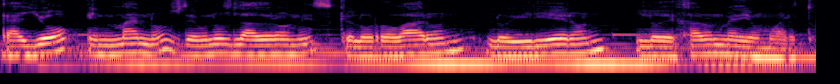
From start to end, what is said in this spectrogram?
cayó en manos de unos ladrones que lo robaron, lo hirieron y lo dejaron medio muerto.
